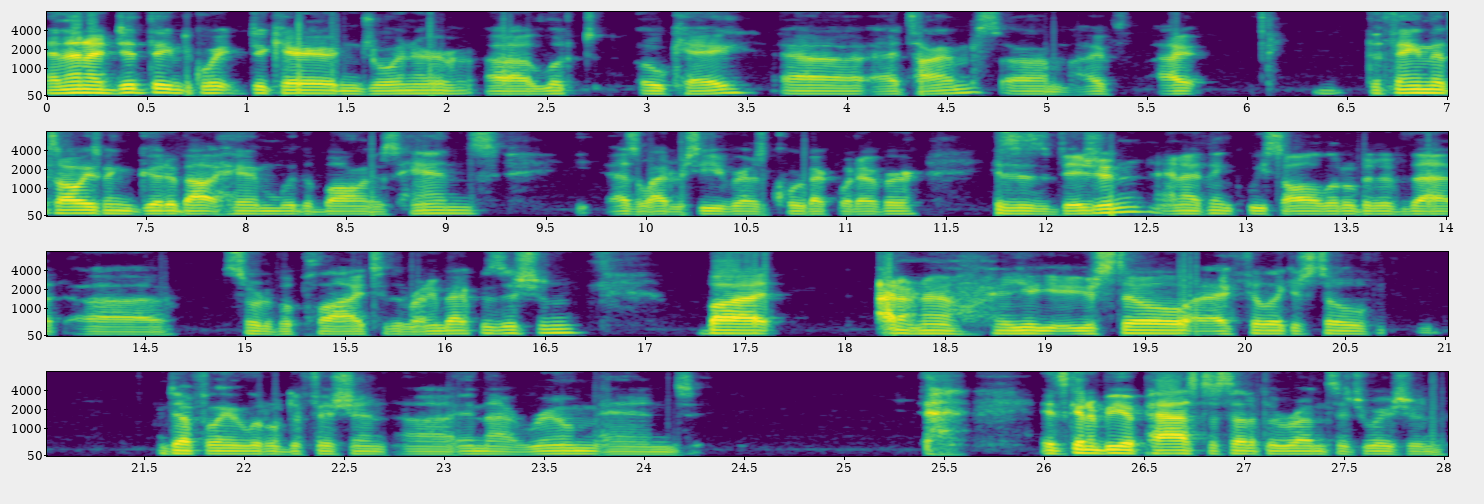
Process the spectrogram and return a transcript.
And then I did think Dakereon Joyner uh, looked okay uh, at times. Um, I've I the thing that's always been good about him with the ball in his hands as a wide receiver, as a quarterback, whatever, is his vision. And I think we saw a little bit of that uh, sort of apply to the running back position. But I don't know. You, are still, I feel like you're still definitely a little deficient uh, in that room. And it's going to be a pass to set up the run situation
